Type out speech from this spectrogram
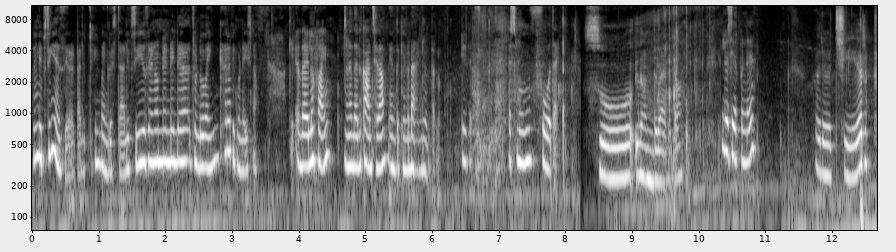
ഞാൻ ലിപ്സ്റ്റിക് യൂസ് ചെയ്യാം ലിപ്സ്റ്റിക് ഭയങ്കര ഇഷ്ടമാണ് ലിപ്സ്റ്റിക് യൂസ് ചെയ്യണമെന്നുണ്ടെങ്കിൽ എന്റെ ചുണ്ട് ഭയങ്കര പിഗ്മെന്റേഷനാണ് ഓക്കെ എന്തായാലും ഫൈൻ ഞാൻ എന്തായാലും കാണിച്ചു തരാം. എന്തൊക്കെയാണ് ബാഗിൽ ഉണ്ടെന്ന് മൂവ് ഫോർ ദാറ്റ് സോ ഇതാണ് എന്റെ ബാഗ് ഇല്ല ചേർപ്പിന്റെ ഒരു ചേർപ്പ്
